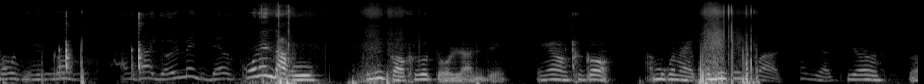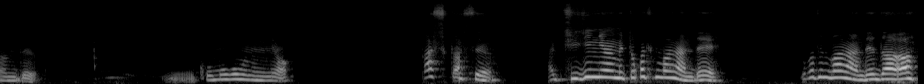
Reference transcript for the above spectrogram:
먹어지니까. 아니, 나 열매인데 내가 꺼낸다고. 그니까, 그것도 원래 안 돼. 그냥 그거 아무거나 해. 고무고무가 사기야. 디어사운드. 음, 고무고무 능력. 가스가스. 아, 지진 열매 똑같은 건 안 돼. 똑같은 거 하면 안 된다.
